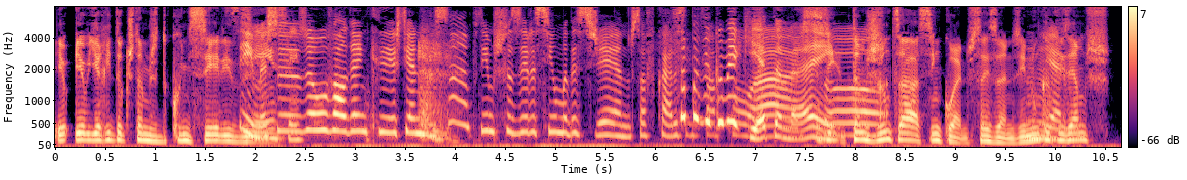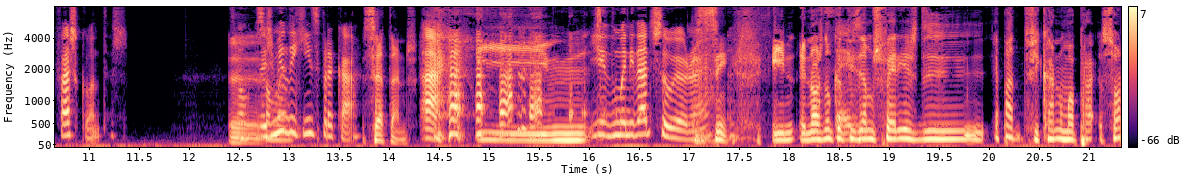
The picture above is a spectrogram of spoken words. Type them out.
Eu, eu e a Rita gostamos de conhecer e de. Sim, mas sim. já houve alguém que este ano disse: ah, podíamos fazer assim uma desse género, só ficar assim. para ver como é que é também. Sim, só- estamos juntos há 5 anos, 6 anos e nunca fizemos Faz contas. Eh, São- são 2015 para cá. 7 anos. Ah, E. hum, e de humanidades sou eu, não é? Sim, e nós nunca Sério? fizemos férias de, epá, de ficar numa praia, só,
